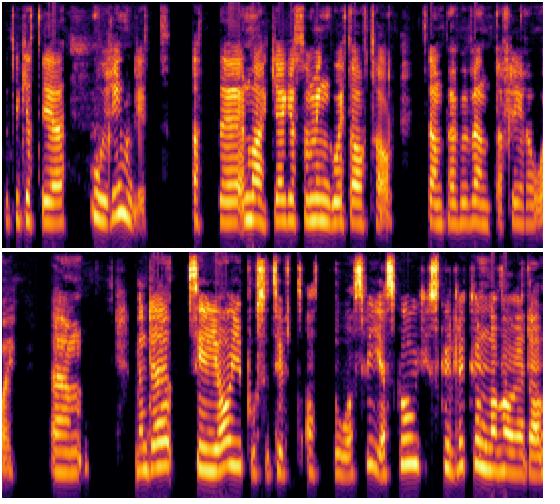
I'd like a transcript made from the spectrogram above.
Jag tycker att det är orimligt att eh, en markägare som ingår i ett avtal sen behöver vänta flera år. Um, men det ser jag ju positivt att då Sveaskog skulle kunna vara den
